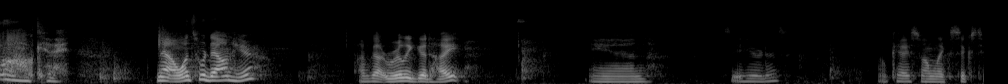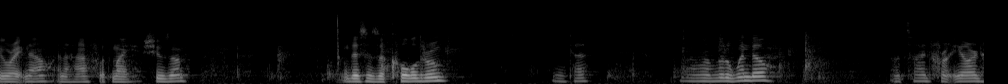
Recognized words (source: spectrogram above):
Okay. Now, once we're down here, I've got really good height. And see, here it is. Okay, so I'm like 6'2 right now and a half with my shoes on. This is a cold room. Okay. A little window outside front yard.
